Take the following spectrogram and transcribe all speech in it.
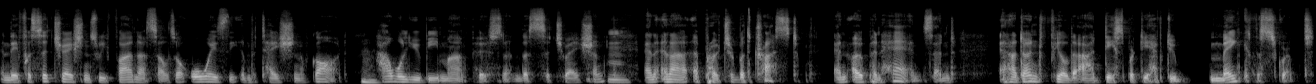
And therefore, situations we find ourselves are always the invitation of God. How will you be my person in this situation? And, and I approach it with trust and open hands. And, and I don't feel that I desperately have to make the script,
